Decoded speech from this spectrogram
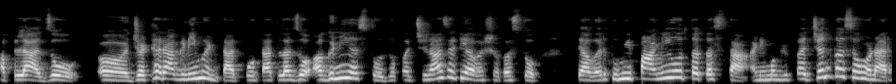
आपला जो जठराग्नी म्हणतात पोटातला जो अग्नी असतो जो पचनासाठी आवश्यक असतो त्यावर तुम्ही पाणी ओतत असता आणि मग पचन कसं होणार?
